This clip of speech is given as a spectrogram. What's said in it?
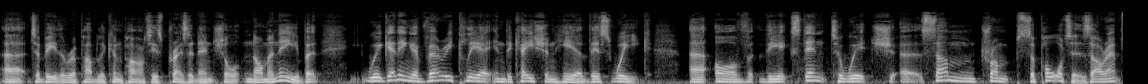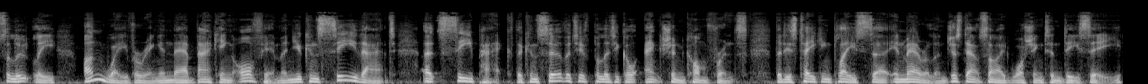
uh, to be the Republican Party's presidential nominee. But we're getting a very clear indication here this week uh, of the extent to which uh, some Trump supporters are absolutely unwavering in their backing of him. And you can see that at CPAC, the Conservative Political Action Conference that is taking place uh, in Maryland, just outside Washington, D.C.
